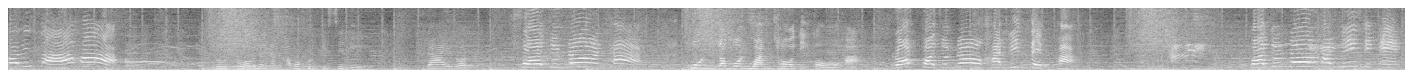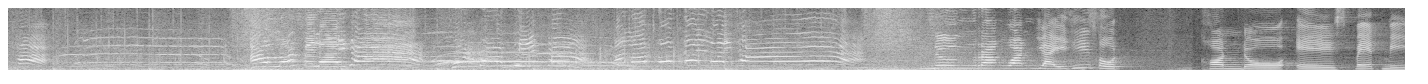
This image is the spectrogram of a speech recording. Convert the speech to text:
ปริสาค่ะ รู้ตัวไว้เลยนะคะว่าคุณพิษณีได้รถฟอร์จูเนอร์ค่ะ คุณกมลวันโชติโกค่ะ รถฟอร์จู อนโด A Space Me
